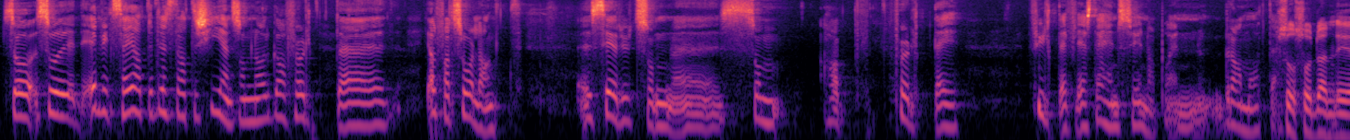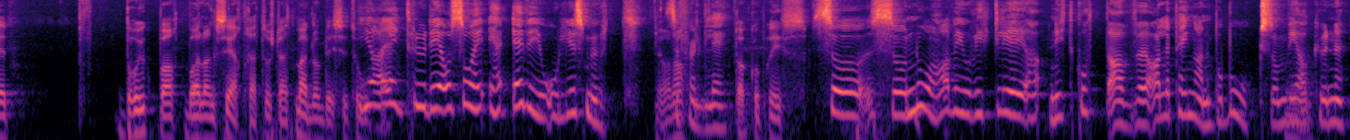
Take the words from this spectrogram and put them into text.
Så, så jeg vil si at den strategien som Norge har fulgt, uh, iallfall så langt, ser ut som, som har fulgt de, fylt de fleste hensynene på en bra måte. Så, så, den er brukbart balansert rett og slett mellom disse to? Ja, jeg tror det. Og så er vi jo oljesmurt, ja, selvfølgelig. Takk og pris. Så, så, nå har vi jo virkelig nytt godt av alle pengene på bok som vi har kunnet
